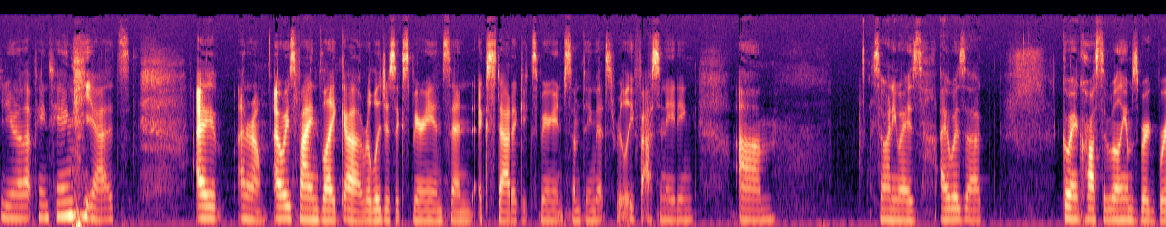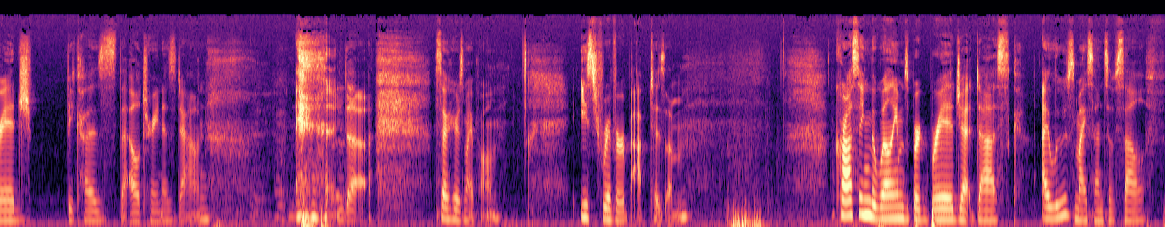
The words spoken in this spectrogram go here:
you know that painting? yeah, it's. I I don't know. I always find like uh, religious experience and ecstatic experience something that's really fascinating. Um, so, anyways, I was uh, going across the Williamsburg Bridge because the L train is down, and uh, so here's my poem: East River Baptism. Crossing the Williamsburg Bridge at dusk, I lose my sense of self.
